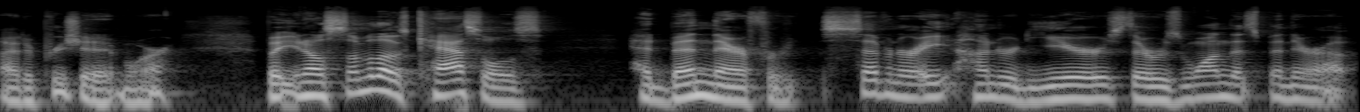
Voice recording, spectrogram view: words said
I'd appreciate it more. But, you know, some of those castles had been there for seven or eight hundred years. There was one that's been there a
